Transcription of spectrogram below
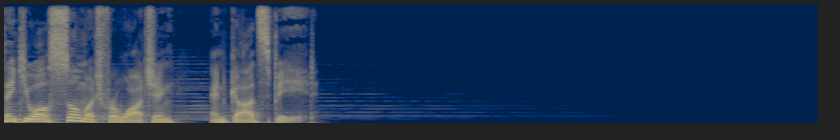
Thank you all so much for watching, and Godspeed.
